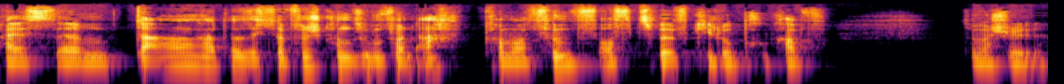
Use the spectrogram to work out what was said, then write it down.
Heißt, ähm, da hatte sich der Fischkonsum von 8,5 auf 12 Kilo pro Kopf. Zum Beispiel,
